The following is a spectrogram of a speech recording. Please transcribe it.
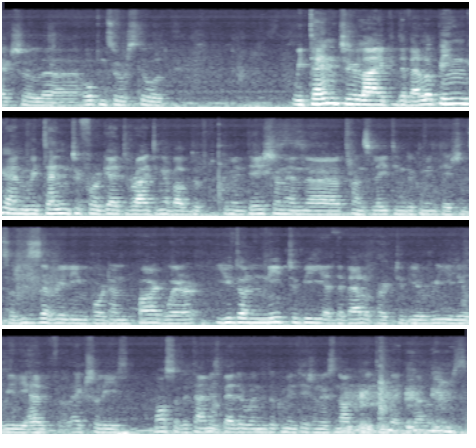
actual uh, open source tool we tend to like developing and we tend to forget writing about the documentation and uh, translating documentation. So this is a really important part where you don't need to be a developer to be really, really helpful. Actually, most of the time it's better when the documentation is not written by developers.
